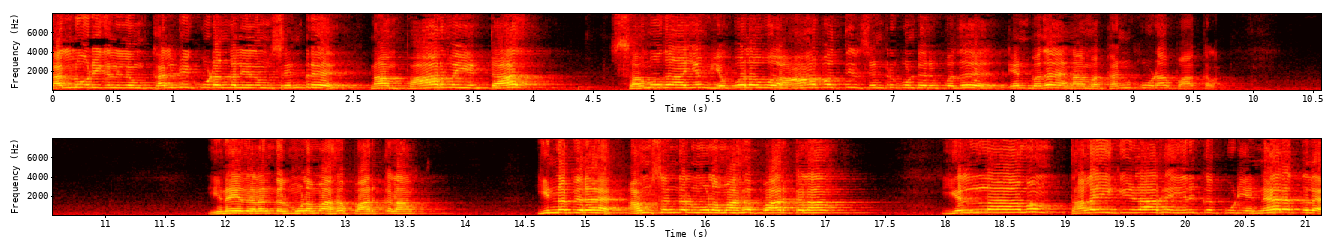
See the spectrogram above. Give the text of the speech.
கல்லூரிகளிலும் கல்விக்கூடங்களிலும் சென்று நாம் பார்வையிட்டால் சமுதாயம் எவ்வளவு ஆபத்தில் சென்று கொண்டிருப்பது என்பதை நாம் கண்கூடா பார்க்கலாம். இணையதளங்கள் மூலமாக பார்க்கலாம். இன்ன பிற அம்சங்கள் மூலமாக பார்க்கலாம். எல்லாமும் தலைகீழாக இருக்கக்கூடிய நேரத்தில்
